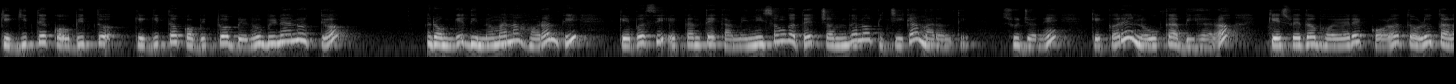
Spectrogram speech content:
କେ ଗୀତେ କବିତ୍ୱ କେ ଗୀତ କବିତ୍ୱ ବେଣୁ ବୀଣା ନୃତ୍ୟ ରଙ୍ଗେ ଦିନମାନ ହରନ୍ତି କେବସି ଏକାନ୍ତେ କାମିନୀ ସଙ୍ଗତେ ଚନ୍ଦନ ପିଚିକା ମାରନ୍ତି। ସୁଜନେ କେକରେ ନୌକା ବିହାର କେ ସ୍ୱେଦ ଭୟରେ କଳ ତଳୁ ତାଳ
